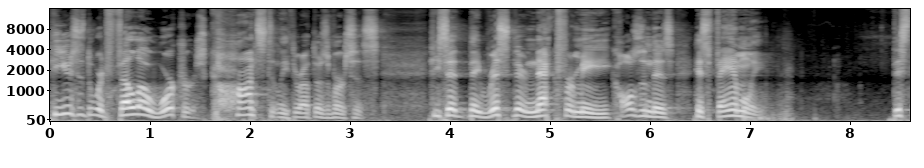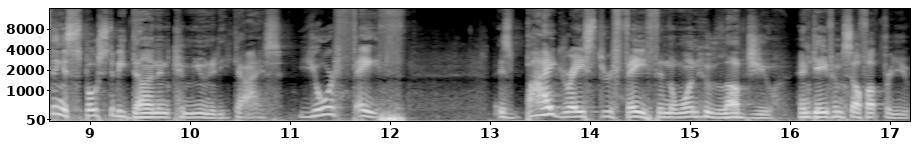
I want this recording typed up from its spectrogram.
He uses the word fellow workers constantly throughout those verses. He said they risk their neck for me. He calls them his, his family. This thing is supposed to be done in community, guys. Your faith is by grace through faith in the one who loved you and gave himself up for you.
